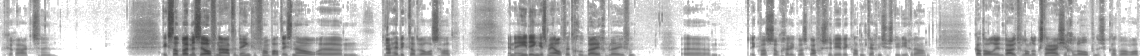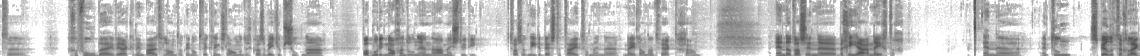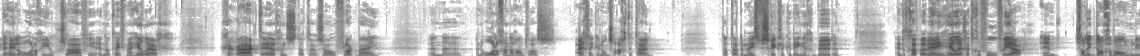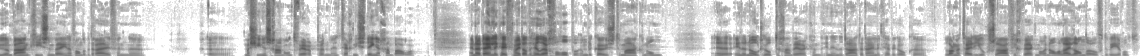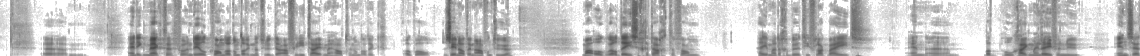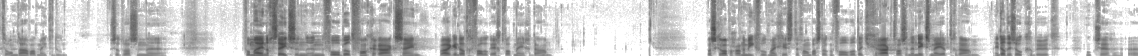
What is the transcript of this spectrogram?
geraakt zijn. Ik zat bij mezelf na te denken van wat is nou, um, nou heb ik dat wel eens gehad. En één ding is mij altijd goed bijgebleven. Um, ik was op een was ik afgestudeerd, ik had een technische studie gedaan. Ik had al in het buitenland ook stage gelopen, dus ik had wel wat uh, gevoel bij werken in het buitenland, ook in ontwikkelingslanden. Dus ik was een beetje op zoek naar, wat moet ik nou gaan doen hè, na mijn studie. Het was ook niet de beste tijd om in uh, Nederland aan het werk te gaan. En dat was in uh, begin jaren negentig. En, en toen speelde tegelijk de hele oorlog in Joegoslavië. En dat heeft mij heel erg geraakt ergens, dat er zo vlakbij een, een oorlog aan de hand was. Eigenlijk in onze achtertuin. Dat daar de meest verschrikkelijke dingen gebeurden. En dat gaf bij mij heel erg het gevoel van ja, en zal ik dan gewoon nu een baan kiezen bij een of ander bedrijf en uh, uh, machines gaan ontwerpen en technische dingen gaan bouwen. En uiteindelijk heeft mij dat heel erg geholpen om de keuze te maken om uh, in de noodhulp te gaan werken. En inderdaad, uiteindelijk heb ik ook lange tijd in Joegoslavië gewerkt, maar in allerlei landen over de wereld. Ehm, en ik merkte voor een deel kwam dat omdat ik natuurlijk daar affiniteit mee had en omdat ik ook wel zin had in avontuur. Maar ook wel deze gedachte van, hé, hey, maar er gebeurt hier vlakbij iets. En uh, wat, hoe ga ik mijn leven nu inzetten om daar wat mee te doen? Dus dat was een, uh, voor mij nog steeds een, een voorbeeld van geraakt zijn, waar ik in dat geval ook echt wat mee gedaan was grappig, Annemiek vroeg mij gisteren van, was het ook een voorbeeld dat je geraakt was en er niks mee hebt gedaan? En dat is ook gebeurd, moet ik zeggen. Uh,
